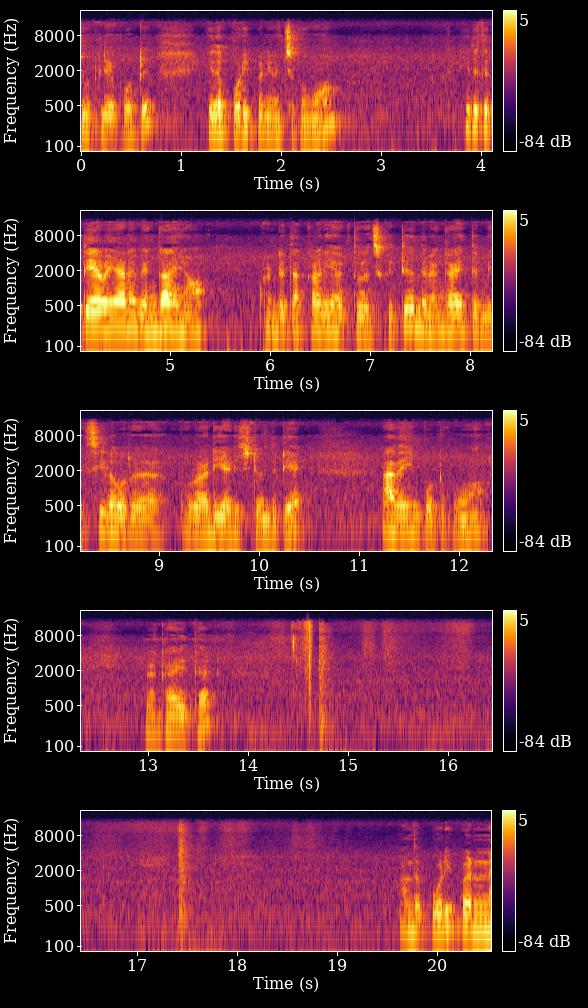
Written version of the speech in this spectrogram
ஜூட்லேயே போட்டு இதை பொடி பண்ணி வச்சுக்குவோம். இதுக்கு தேவையான வெங்காயம் ரெண்டு தக்காளி அறுத்து வச்சுக்கிட்டு அந்த வெங்காயத்தை மிக்சியில் ஒரு ஒரு அடி அடிச்சுட்டு வந்துட்டேன். அதையும் போட்டுக்குவோம். வெங்காயத்தை அந்த பொடி பண்ண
